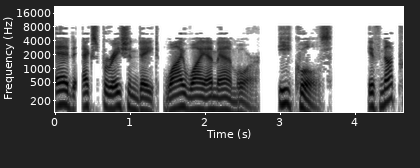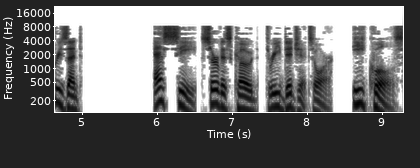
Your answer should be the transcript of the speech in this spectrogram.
ED, expiration date, YYMM or equals, if not present. SC, service code, 3 digits or equals,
